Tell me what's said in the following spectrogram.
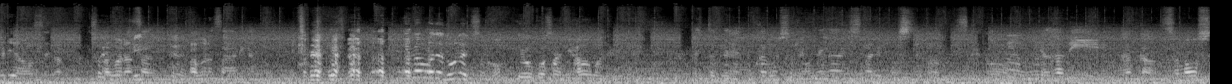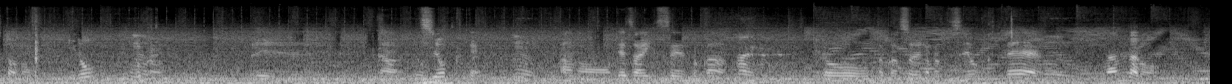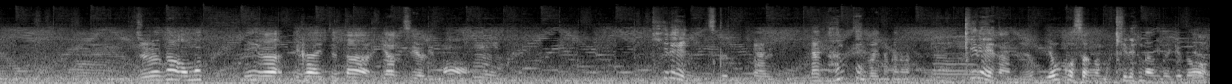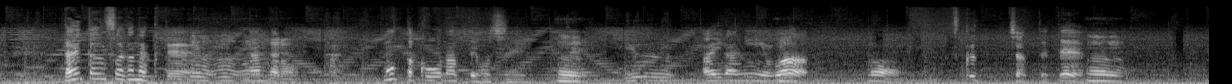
巡り合わせが。油さんうん。油さんありがとう。今までどうやってたの？陽子さんに会うまで。えっとね他の人にお願いしたりもしてたんですけど、んうん。やはりなんかその人の色とか、えーが強くて、うあのデザイン性とかんはいはい。色とかそういうのが強くて、なんだろう、うん、自分が思ってが描いてたやつよりも綺麗に作ったななんて言えばいいのかな。綺麗なんだよ。陽子さんのも綺麗なんだけど、うん。大胆さがなくて、うんうんうん。なんだろう。もっとこうなってほしいっていう間には、もう作っちゃってて、うん。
